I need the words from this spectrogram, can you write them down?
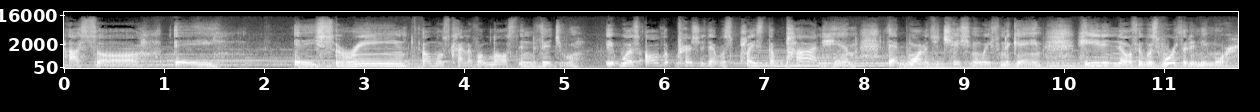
I saw a a serene, almost kind of a lost individual. It was all the pressure that was placed upon him that wanted to chase him away from the game. He didn't know if it was worth it anymore.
